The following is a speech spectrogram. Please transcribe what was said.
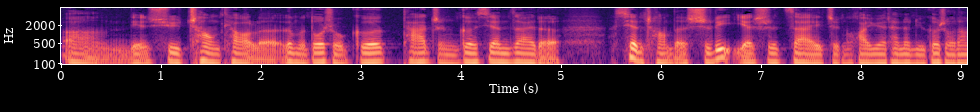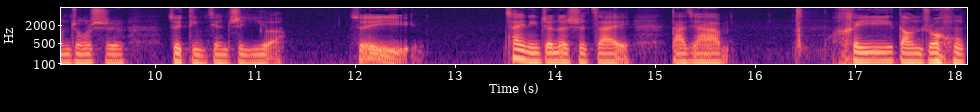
嗯，连续唱跳了那么多首歌，他整个现在的现场的实力，也是在整个华语乐坛的女歌手当中是最顶尖之一了。所以，蔡依林真的是在大家。黑当中，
